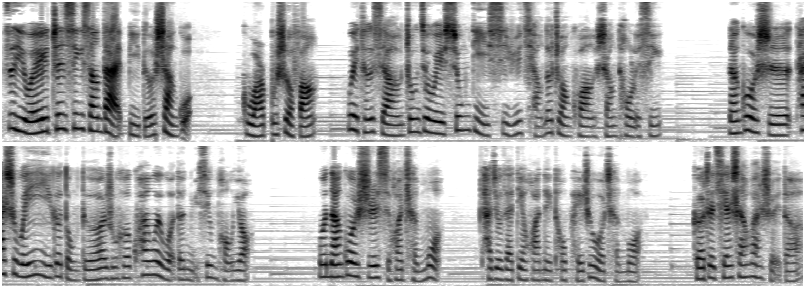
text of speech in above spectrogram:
自以为真心相待必得善果，故而不设防，未曾想终究为兄弟戏于墙的状况伤透了心。难过时，她是唯一一个懂得如何宽慰我的女性朋友。我难过时喜欢沉默，他就在电话那头陪着我沉默，隔着千山万水的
